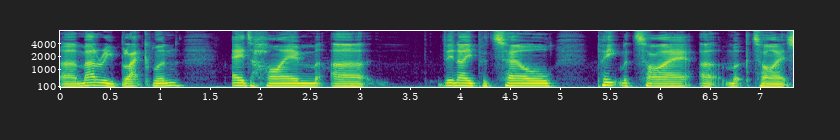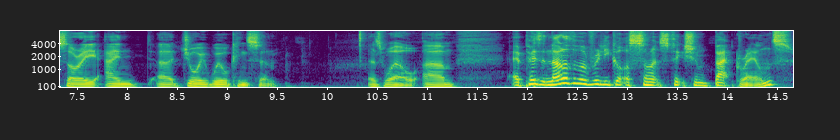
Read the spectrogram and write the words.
uh, Malorie Blackman, Ed Hime, uh, Vinay Patel, Pete Matai, uh, McTighe, sorry, and uh, Joy Wilkinson as well. Um, it appears that none of them have really got a science fiction background.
